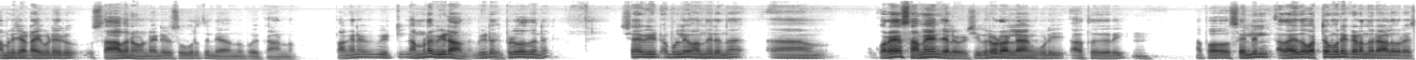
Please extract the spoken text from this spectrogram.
നമ്മൾ ചേട്ടാ ഇവിടെ ഒരു സ്ഥാപനമുണ്ട്. എന്റെ ഒരു സുഹൃത്തിന്റെ ഒന്ന് പോയി കാണണം. അപ്പം അങ്ങനെ വീട്ടിൽ നമ്മുടെ വീടാണ്. വീട് ഇപ്പോഴും അത് തന്നെ. പക്ഷേ വീട് പുള്ളി വന്നിരുന്ന് കുറേ സമയം ചെലവഴിച്ചു. ഇവരോടെല്ലാം കൂടി അകത്ത് കയറി. അപ്പോൾ സെല്ലിൽ അതായത് ഒറ്റമുറി കിടന്ന ഒരാൾ പറയാം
